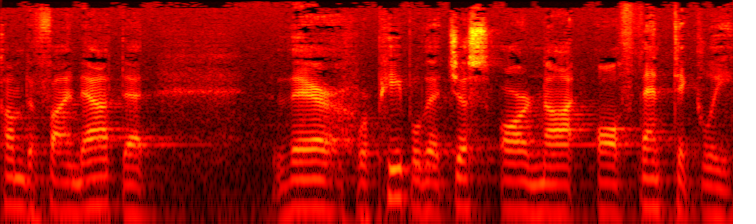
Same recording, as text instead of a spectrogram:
come to find out that there were people that just are not authentically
